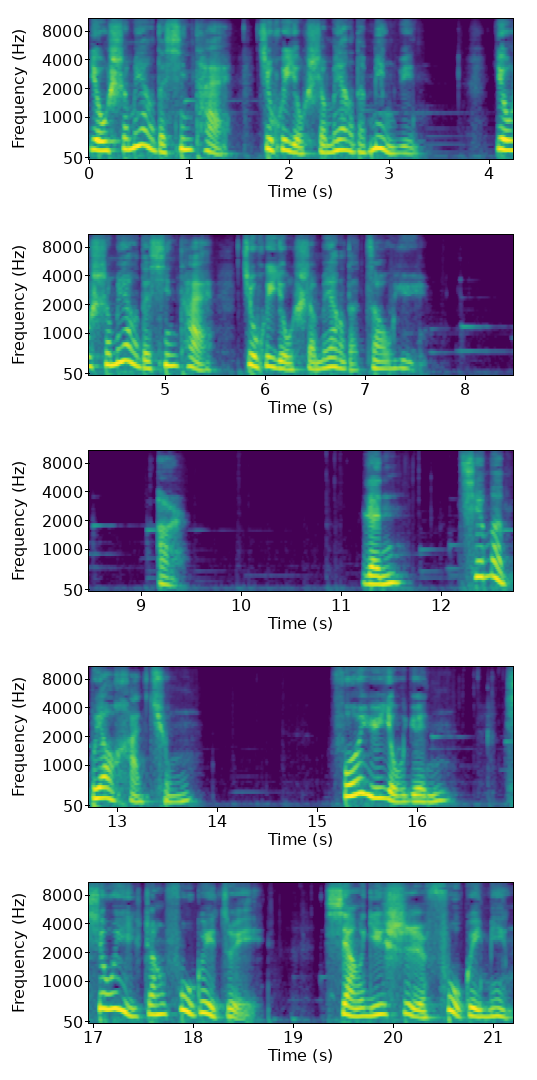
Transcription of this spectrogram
有什么样的心态，就会有什么样的命运；有什么样的心态，就会有什么样的遭遇。二，人千万不要喊穷。佛语有云。修一张富贵嘴，享一世富贵命。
